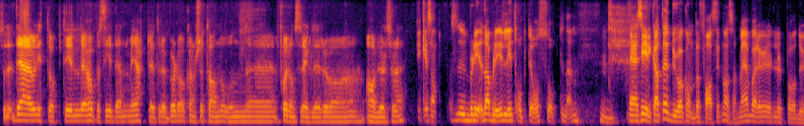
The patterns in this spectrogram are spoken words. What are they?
Så det- er jo litt opp til jeg håper å si, den med hjertetrøbbel og kanskje ta noen eh, forhåndsregler og avgjørelser der. Ikke sant. Så det blir, da blir det litt opp til oss og opp til dem. Mm. Jeg sier ikke at du har kommet med fasiten, altså, men jeg bare lurte på hva du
